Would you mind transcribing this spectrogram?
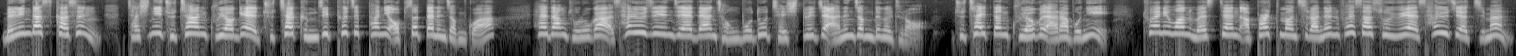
멜린다 스캇은 자신이 주차한 구역에 주차 금지 표지판이 없었다는 점과 해당 도로가 사유지인지에 대한 정보도 제시되지 않은 점 등을 들어 주차했던 구역을 알아보니 21 웨스트엔 아파트먼트라는 회사 소유의 사유지였지만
